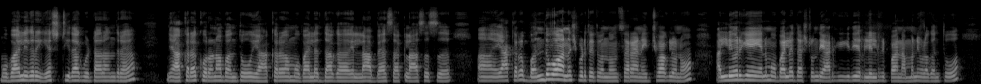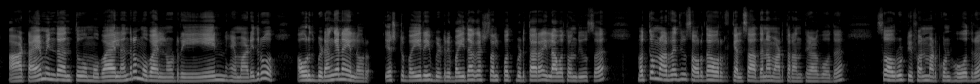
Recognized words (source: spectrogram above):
ಮೊಬೈಲಿಗರ ಎಷ್ಟು ಇದಾಗ್ಬಿಟ್ಟಾರ ಅಂದ್ರೆ, ಯಾಕರ ಕೊರೋನಾ ಬಂತು, ಯಾಕರ ಮೊಬೈಲದ್ದಾಗ ಎಲ್ಲ ಅಭ್ಯಾಸ, ಕ್ಲಾಸಸ್ ಯಾಕರ ಬಂದವೋ ಅನ್ನಿಸ್ಬಿಡ್ತೈತೆ ಒಂದೊಂದು ಸರ ನಿಜವಾಗ್ಲೂ ಅಲ್ಲಿವರೆಗೆ ಏನು ಮೊಬೈಲದ್ದು ಅಷ್ಟೊಂದು ಯಾರಿಗೂ ಇದು ಇರಲಿಲ್ಲ ರೀಪ ನಮ್ಮ ಮನೆ ಒಳಗಂತೂ ಆ ಟೈಮಿಂದ ಅಂತೂ ಮೊಬೈಲ್ ಅಂದ್ರೆ ಮೊಬೈಲ್ ನೋಡ್ರಿ ಏನು ಮಾಡಿದ್ರು ಅವ್ರದ್ದು ಬಿಡಂಗೇನೇ ಇಲ್ಲ ಅವರು. ಎಷ್ಟು ಬೈರಿ ಬಿಡ್ರಿ, ಬೈದಾಗ ಸ್ವಲ್ಪ ಹೊತ್ತು ಬಿಡ್ತಾರ, ಇಲ್ಲ ಅವತ್ತೊಂದು ದಿವಸ ಮತ್ತು ಮಾರನೇ ದಿವಸ ಅವ್ರದ್ದು ಅವ್ರ ಕೆಲಸ ಅದನ್ನು ಮಾಡ್ತಾರೆ ಅಂತ ಹೇಳ್ಬೋದು. ಸೊ ಅವರು ಟಿಫನ್ ಮಾಡ್ಕೊಂಡು ಹೋದ್ರೆ.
